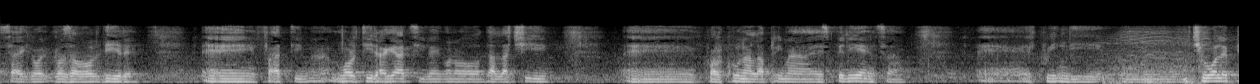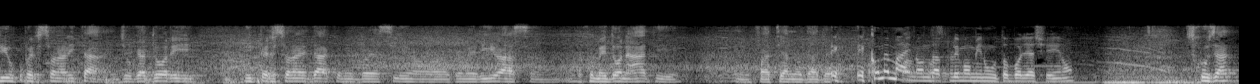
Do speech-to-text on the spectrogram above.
sai cosa vuol dire. Eh, infatti molti ragazzi vengono dalla C, eh, qualcuno ha la prima esperienza eh, e quindi mh, mm, ci vuole più personalità, giocatori di personalità come Boiasino, come Rivas, come Donati, infatti hanno dato... E, e come mai non dal primo minuto Bogliacino? Scusa?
